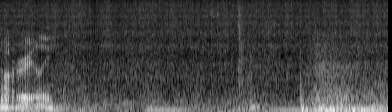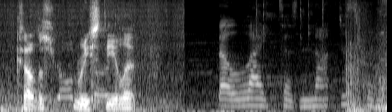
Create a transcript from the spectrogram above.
Not really. Because I'll just re-steal it. The light does not discriminate.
